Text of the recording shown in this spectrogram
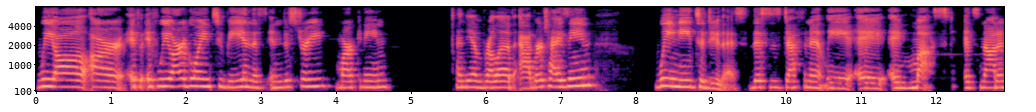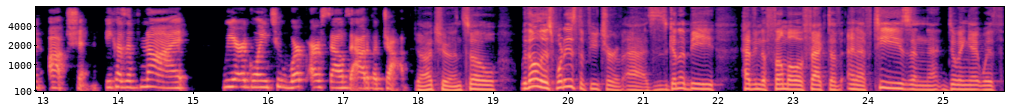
we all are, if, if we are going to be in this industry, marketing and the umbrella of advertising, we need to do this. This is definitely a, a must. It's not an option because if not, we are going to work ourselves out of a job. Gotcha. And so, with all this, what is the future of ads? Is it going to be having the FOMO effect of NFTs and doing it with?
